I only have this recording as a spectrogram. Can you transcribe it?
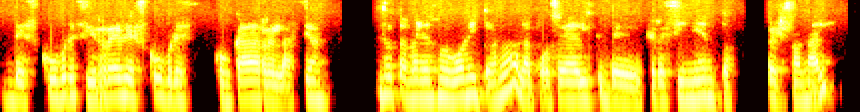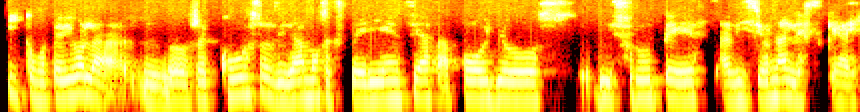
descubres y redescubres con cada relación. Eso también es muy bonito, ¿no? La posibilidad de crecimiento personal. Y como te digo, los recursos, digamos, experiencias, apoyos, disfrutes adicionales que hay.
